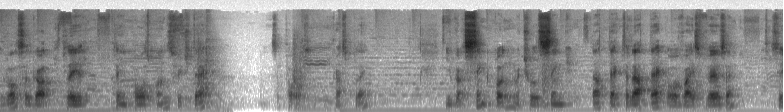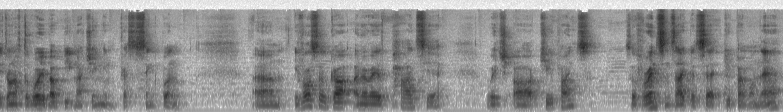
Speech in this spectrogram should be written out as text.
You've also got play, play and pause buttons for each deck. It's a pause, press play. You've got a sync button which will sync that deck to that deck or vice versa. So you don't have to worry about beat matching and press the sync button. Um, you've also got an array of pads here, which are cue points. So for instance, I could set cue point 1 there,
